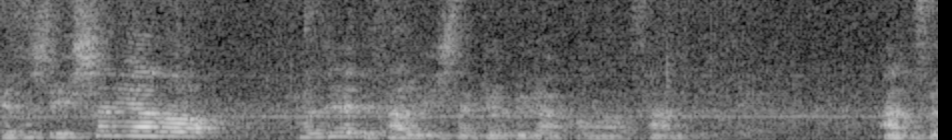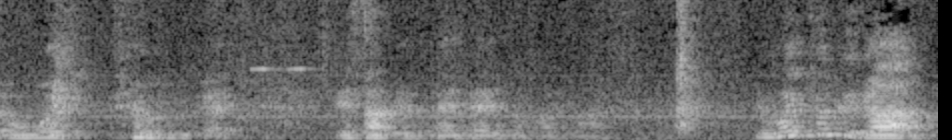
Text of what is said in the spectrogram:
えそして一緒にあの初めて賛美した曲がこの賛美であのそれ思い出も深い賛美を歌いたいと思います。でもう一曲が、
